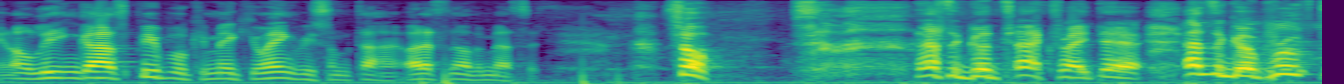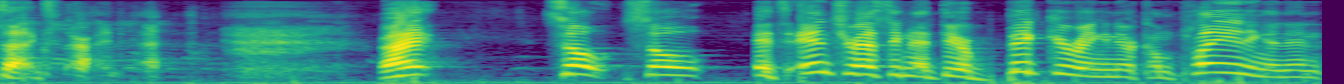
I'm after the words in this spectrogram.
You know, leading God's people can make you angry sometimes. Oh, that's another message. So, so that's a good text right there. That's a good proof text right there. Right? So, so it's interesting that they're bickering and they're complaining, and then,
